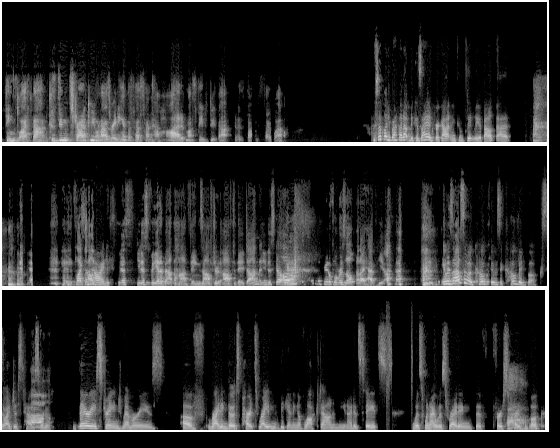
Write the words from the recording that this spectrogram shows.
things like that. Because it didn't strike me when I was reading it the first time how hard it must be to do that, but it's done so well. I'm so glad you brought that up because I had forgotten completely about that. it's like somehow I just, you just you just forget about the hard things after after they're done, and you just go, "Oh, yeah. the beautiful result that I have here." it was also a COVID, it was a COVID book, so I just have uh, sort of very strange memories of writing those parts right in the beginning of lockdown in the United States was when I was writing the first wow. part of the book.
